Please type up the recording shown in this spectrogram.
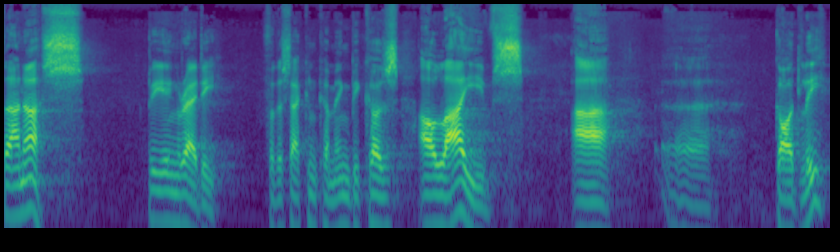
than us being ready for the second coming because our lives are uh, godly.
